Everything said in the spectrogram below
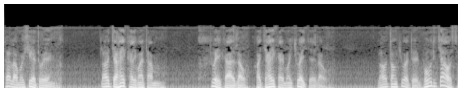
ถ้าเราไม่เชื่อตัวเอง เราจะให้ใครมาทำช่วยกายเราเขาจะให้ใครมาช่วยใจเรา เราต้องช่วยตัวเองพระพุทธเจ้าส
